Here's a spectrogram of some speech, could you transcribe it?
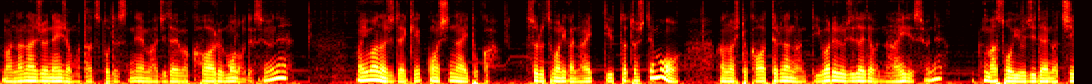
まあ、70年以上も経つとですね、まあ、時代は変わるものですよね。まあ、今の時代結婚しないとか、するつもりがないって言ったとしても、あの人変わってるななんて言われる時代ではないですよね。まあそういう時代の違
